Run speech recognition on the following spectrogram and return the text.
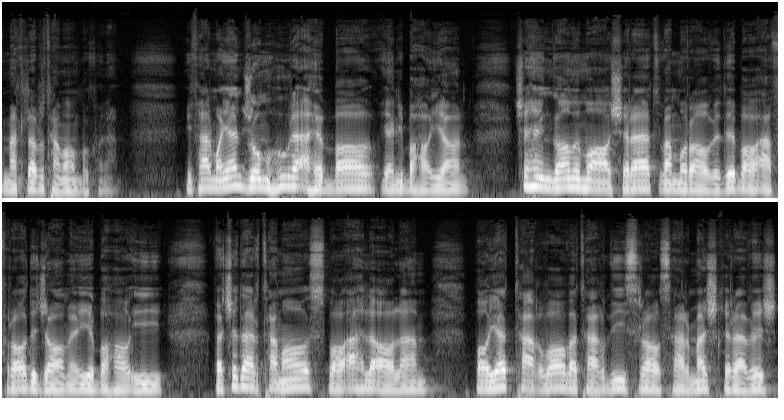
مطلب رو تمام بکنم. میفرمایند جمهور احبا یعنی بهاییان چه هنگام معاشرت و مراوده با افراد جامعه بهایی و چه در تماس با اهل عالم باید تقوا و تقدیس را سرمشق روش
